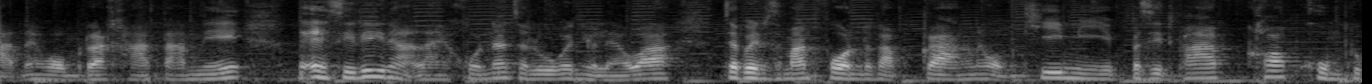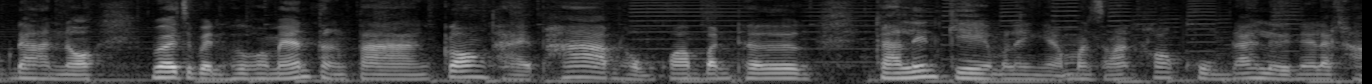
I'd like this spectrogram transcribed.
าทนะครับผมราคาตามนี้ใน A series เนี่ยหลายคนน่าจะรู้กันอยู่แล้วว่าจะเป็นสมาร์ทโฟนระดับกลางนะผมที่มีประสิทธิภาพครอบคลุมทุกด้านเนาะไม่ว่าจะเป็น performance ต่างๆ กล้องถ่ายภาพนะผมความบันเทิง การเล่นเกมอะไรเงี้ยมันสามารถครอบคลุมได้เลยในราคา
